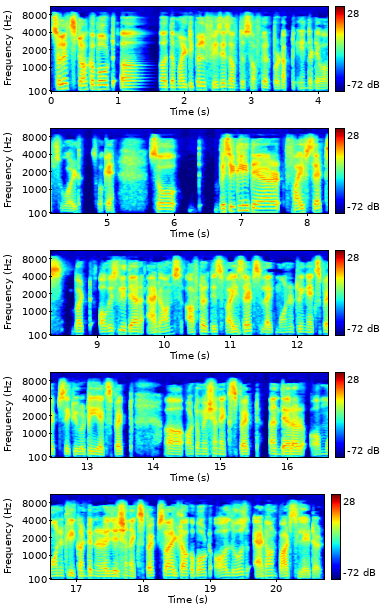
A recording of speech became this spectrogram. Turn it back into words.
So let's talk about uh, the multiple phases of the software product in the DevOps world. So, okay. So basically there are five sets, but obviously there are add-ons after these five sets like monitoring expect, security expect, uh, automation expect, and there are uh, monitoring containerization expect. So I'll talk about all those add-on parts later.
